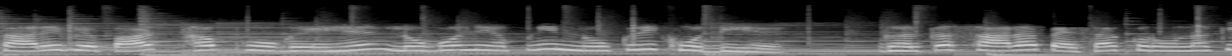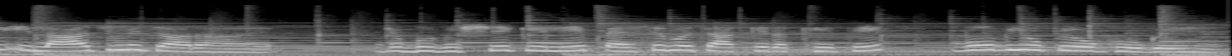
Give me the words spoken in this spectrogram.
सारे व्यापार ठप हो गए हैं। लोगों ने अपनी नौकरी खो दी है। घर का सारा पैसा कोरोना के इलाज में जा रहा है। जो भविष्य के लिए पैसे बचा के रखे थे, वो भी उपयोग हो गए हैं।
